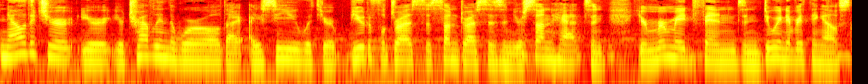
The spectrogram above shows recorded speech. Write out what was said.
now that you're you're you're traveling the world, I, I see you with your beautiful dresses, sundresses, and your sun hats, and your mermaid fins, and doing everything else.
